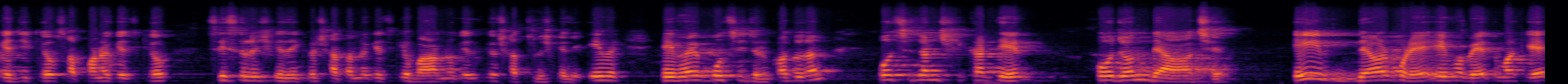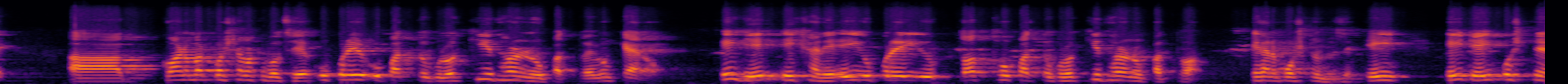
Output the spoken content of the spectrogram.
কেজি কেউ ছাপ্পান্ন কেজি কেউ ছেচল্লিশ কেজি কেউ সাতান্ন কেজি কেউ বাহান্ন কেজি কেউ সাতচল্লিশ কেজি। এইভাবে পঁচিশ জন কতজন? পঁচিশ জন শিক্ষার্থীর ওজন দেওয়া আছে। এই দেওয়ার পরে এইভাবে তোমাকে ক নম্বর প্রশ্ন আমাকে বলছে, উপরের উপাত্তগুলো কি ধরনের উপাত্ত এবং কেন? এই যে এখানে এই উপরে এই তথ্য উপাত্তগুলো কি ধরনের উপাত্ত? এখানে প্রশ্ন দিয়েছে এই এইটাই প্রশ্নে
